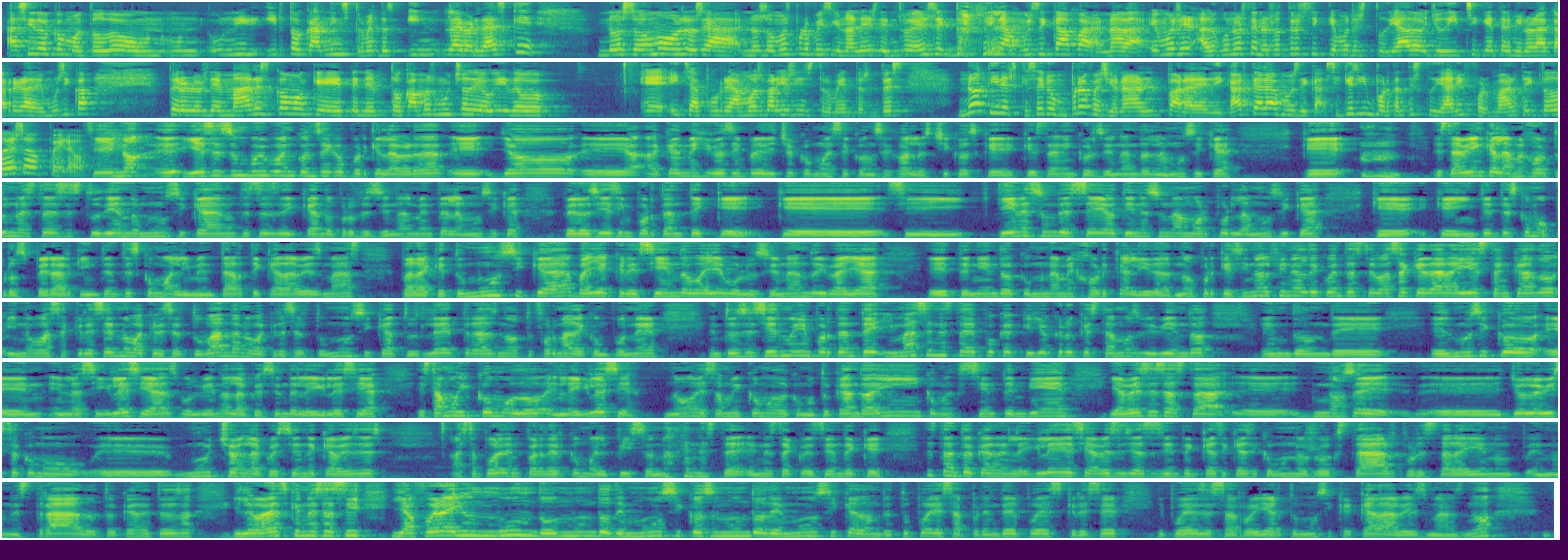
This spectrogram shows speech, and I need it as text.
ha sido como todo un, un, ir tocando instrumentos y la verdad es que no somos, o sea, no somos profesionales dentro del sector de la música para nada. Hemos, algunos de nosotros sí que hemos estudiado, Judith sí que terminó la carrera de música, pero los demás es como que tocamos mucho de oído eh, y chapurreamos varios instrumentos. Entonces, no tienes que ser un profesional para dedicarte a la música. Sí que es importante estudiar y formarte y todo eso, pero... Sí, no, eh, y ese es un muy buen consejo porque la verdad, eh, yo acá en México siempre he dicho como ese consejo a los chicos que, que están incursionando en la música que está bien que a lo mejor tú no estés estudiando música, no te estés dedicando profesionalmente a la música, pero sí es importante que, que si tienes un deseo, tienes un amor por la música, que, que intentes como prosperar, que intentes como alimentarte cada vez más para que tu música vaya creciendo, vaya evolucionando y vaya eh, teniendo como una mejor calidad, ¿no? Porque si no, al final de cuentas te vas a quedar ahí estancado y no vas a crecer, no va a crecer tu banda, no va a crecer tu música, tus letras, ¿no? Tu forma de componer. Entonces sí es muy importante y más en esta época que yo creo que estamos viviendo en donde el músico en, las iglesias, volviendo a la cuestión de la iglesia, está muy cómodo en la iglesia, ¿no? Está muy cómodo como tocando ahí, como se sienten bien, y a veces hasta, eh, no sé, eh, yo lo he visto como eh, mucho en la cuestión de que a veces hasta pueden perder como el piso, ¿no? En, este, en esta cuestión de que están tocando en la iglesia, a veces ya se sienten casi casi como unos rockstars por estar ahí en un, en un estrado tocando y todo eso. Y la verdad es que no es así. Y afuera hay un mundo, un mundo de músicos, un mundo de música donde tú puedes aprender, puedes crecer y puedes desarrollar tu música cada vez más, ¿no?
